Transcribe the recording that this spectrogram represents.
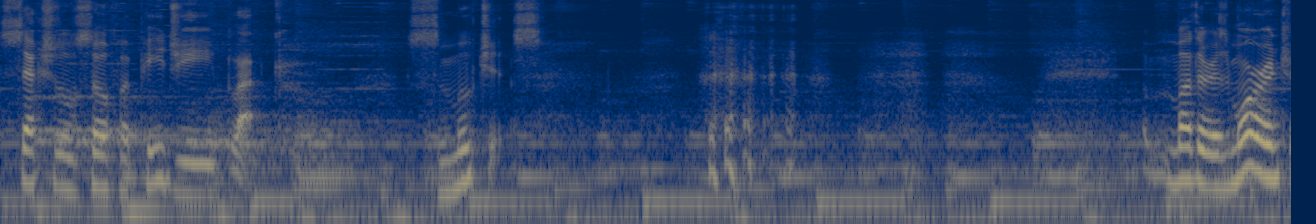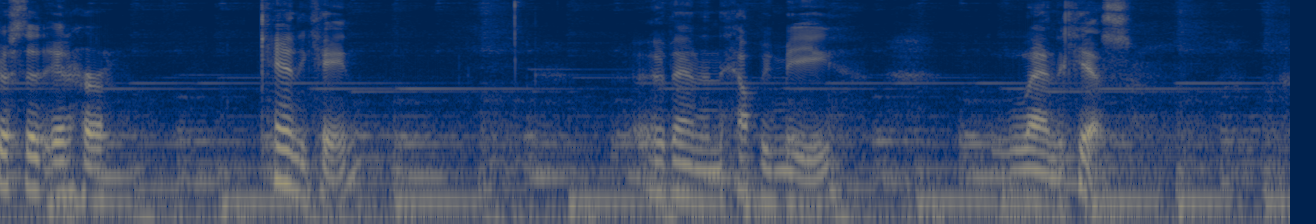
sectional sofa PG black. Smooches. mother is more interested in her candy cane than in helping me land a kiss.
